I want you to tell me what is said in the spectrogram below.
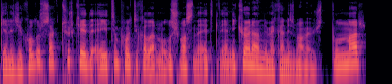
gelecek olursak Türkiye'de eğitim politikalarının oluşmasını etkileyen iki önemli mekanizma mevcut. Bunlar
